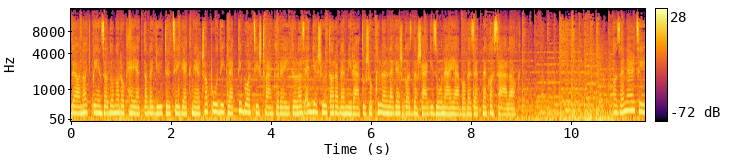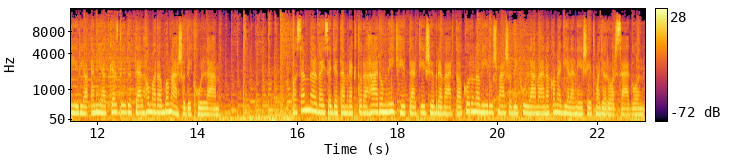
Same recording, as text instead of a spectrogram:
de a nagy pénz a donorok helyett a begyűjtő cégeknél csapódik le Tibor István köreitől az Egyesült Arab Emirátusok különleges gazdasági zónájába vezetnek a szálak. Az NLC írja, emiatt kezdődött el hamarabb a második hullám. A Semmelweis Egyetem rektora 3-4 héttel későbbre várta a koronavírus második hullámának a megjelenését Magyarországon.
